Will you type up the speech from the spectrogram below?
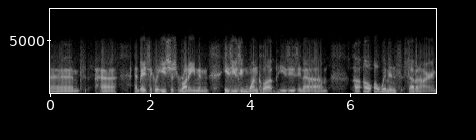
and uh, and basically he's just running and he's using one club. He's using um, a, a, a women's seven iron,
